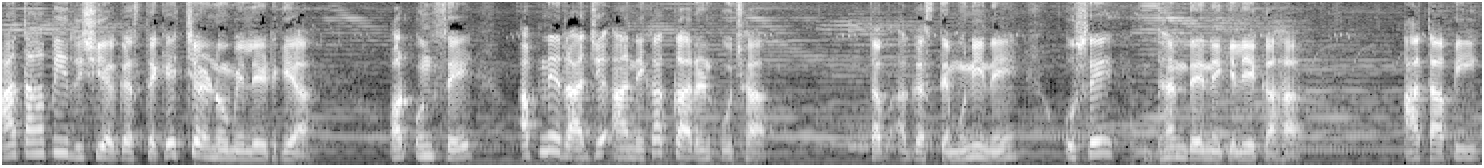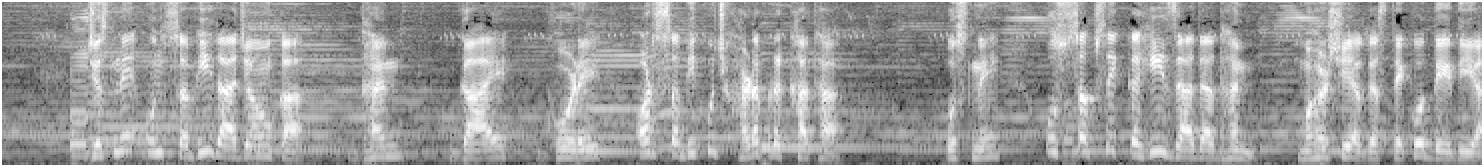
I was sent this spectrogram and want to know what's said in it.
आतापी ऋषि अगस्त के चरणों में लेट गया और उनसे अपने राज्य आने का कारण पूछा। तब अगस्त्य मुनि ने उसे धन देने के लिए कहा, आतापी, जिसने उन सभी राजाओं का धन, गाय, घोड़े और सभी कुछ हड़प रखा था उसने उस सबसे कहीं ज़्यादा धन महर्षि अगस्त्य को दे दिया।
